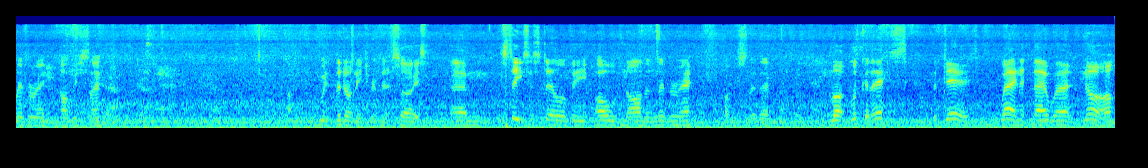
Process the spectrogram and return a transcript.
livery, obviously. They don't need to repeat it. So it's um, the seats are still the old northern livery. Obviously, the look look at this. The days when there were no.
